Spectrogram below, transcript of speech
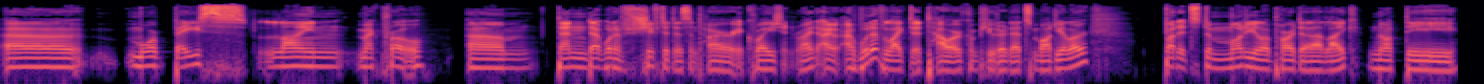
uh, more baseline Mac Pro, um, then that would have shifted this entire equation, right? I, I would have liked a tower computer that's modular, but it's the modular part that I like, not the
